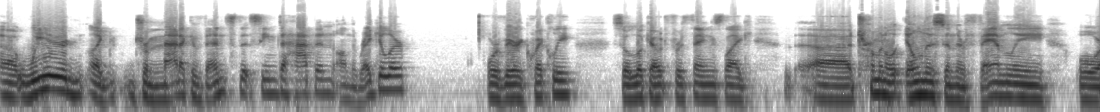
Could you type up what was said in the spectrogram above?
uh, weird like dramatic events that seem to happen on the regular or very quickly. So look out for things like uh, terminal illness in their family or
